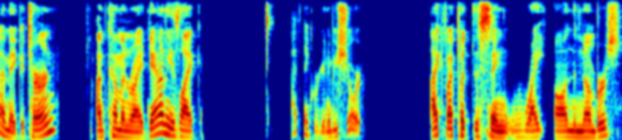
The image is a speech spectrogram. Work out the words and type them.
I make a turn. I'm coming right down. He's like, I think we're going to be short. I, I put this thing right on the numbers.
